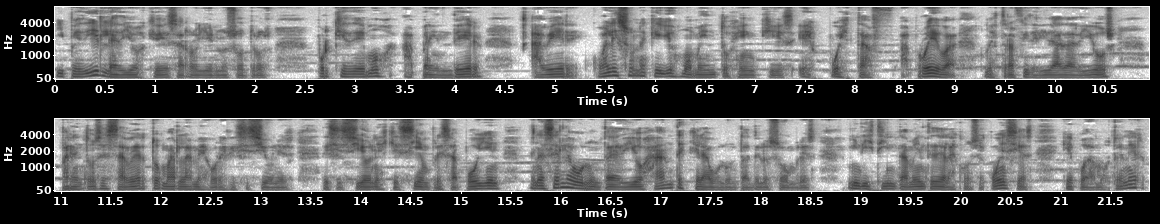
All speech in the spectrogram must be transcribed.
y pedirle a Dios que desarrolle en nosotros, porque debemos aprender a ver cuáles son aquellos momentos en que es puesta a prueba nuestra fidelidad a Dios para entonces saber tomar las mejores decisiones, decisiones que siempre se apoyen en hacer la voluntad de Dios antes que la voluntad de los hombres, indistintamente de las consecuencias que podamos tener.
